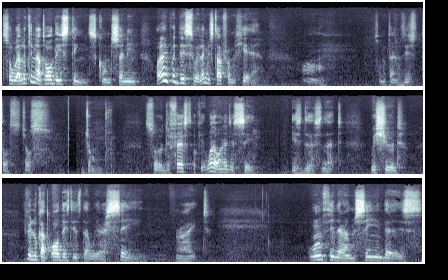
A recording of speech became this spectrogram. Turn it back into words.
so we're looking at all these things concerning. Well, let me put this way. Let me start from here. Uh, sometimes these thoughts just jump. So the first, okay, what I wanted to say is this: that we should, if you look at all these things that we are saying, right? One thing that I'm saying there is,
